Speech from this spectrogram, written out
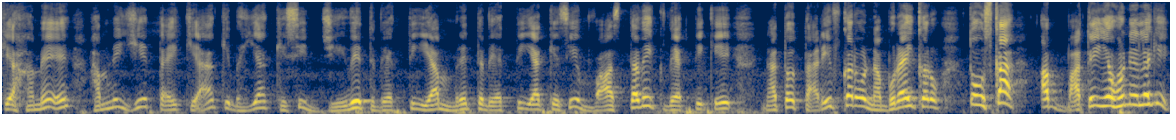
कि हमें हमने ये तय किया कि भैया किसी जीवित व्यक्ति या मृत व्यक्ति या किसी वास्तविक व्यक्ति की ना तो तारीफ़ करो ना बुराई करो। तो उसका अब बातें ये होने लगी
